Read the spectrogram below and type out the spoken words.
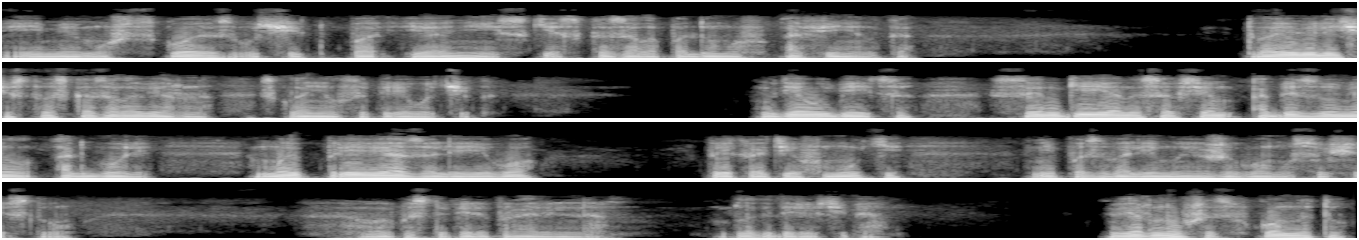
«Имя мужское звучит по-ионийски», — сказала, подумав, Афиненко. «Твое Величество сказала верно», — склонился переводчик. «Где убийца? Сын Гиены совсем обезумел от боли. Мы привязали его, прекратив муки, непозволимые живому существу». Вы поступили правильно. Благодарю тебя. Вернувшись в комнату,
